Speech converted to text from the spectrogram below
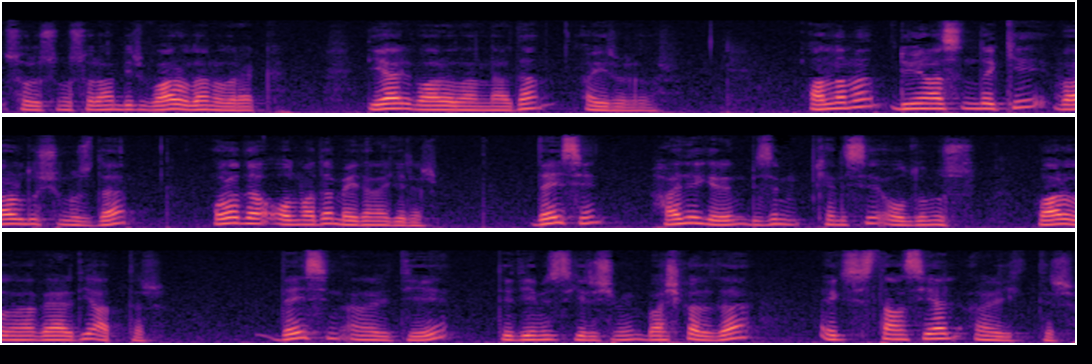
sorusunu soran bir var olan olarak diğer var olanlardan ayrılır. Anlama dünyasındaki varoluşumuzda orada olmada meydana gelir. Deis'in Heidegger'in bizim kendisi olduğumuz var olana verdiği attır. Deis'in analitiği dediğimiz girişimin başka adı da egzistansiyel analitiktir.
